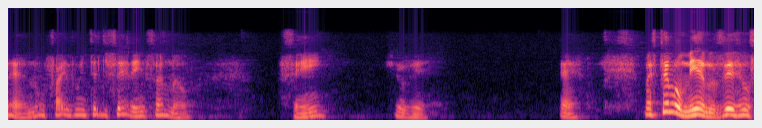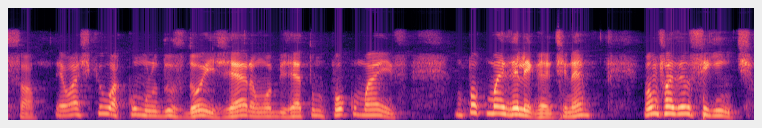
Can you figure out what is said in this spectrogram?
É, não faz muita diferença não. Sim. Deixa eu ver. É. Mas pelo menos, vejam só, eu acho que o acúmulo dos dois gera um objeto um pouco mais, um pouco mais elegante, né? Vamos fazer o seguinte,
